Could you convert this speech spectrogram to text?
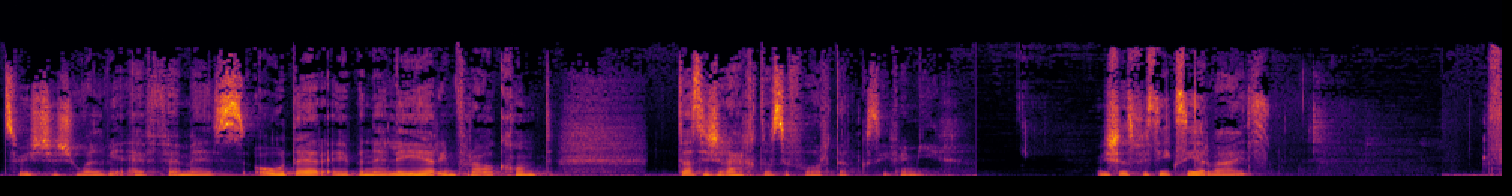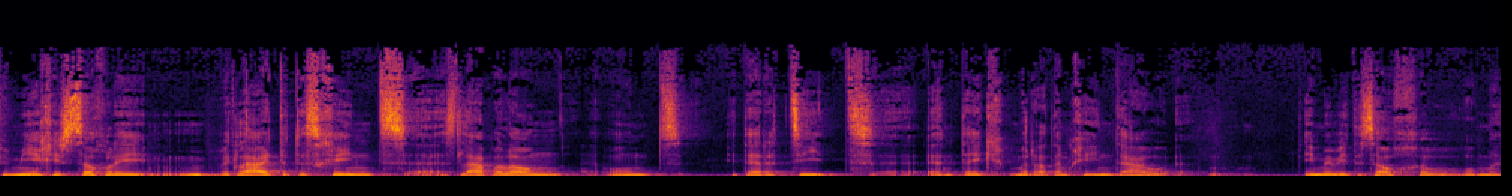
Zwischenschule wie FMS oder eben eine Lehre in Frage kommt, das war recht herausfordernd für mich. Wie war das für Sie, Herr Weiss? Für mich ist es so ein bisschen, begleitet das Kind äh, ein Leben lang und in dieser Zeit äh, entdeckt man an dem Kind auch immer wieder Sachen, wo, wo man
